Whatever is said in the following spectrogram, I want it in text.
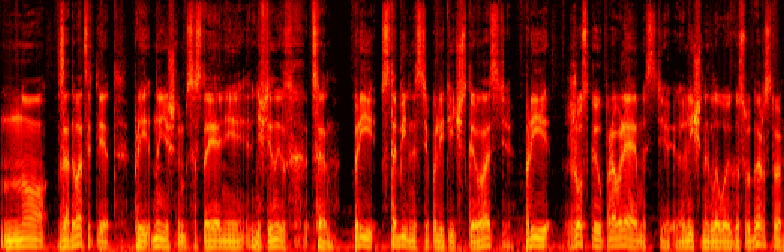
Но за 20 лет при нынешнем состоянии нефтяных цен при стабильности политической власти, при жесткой управляемости лично главой государства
